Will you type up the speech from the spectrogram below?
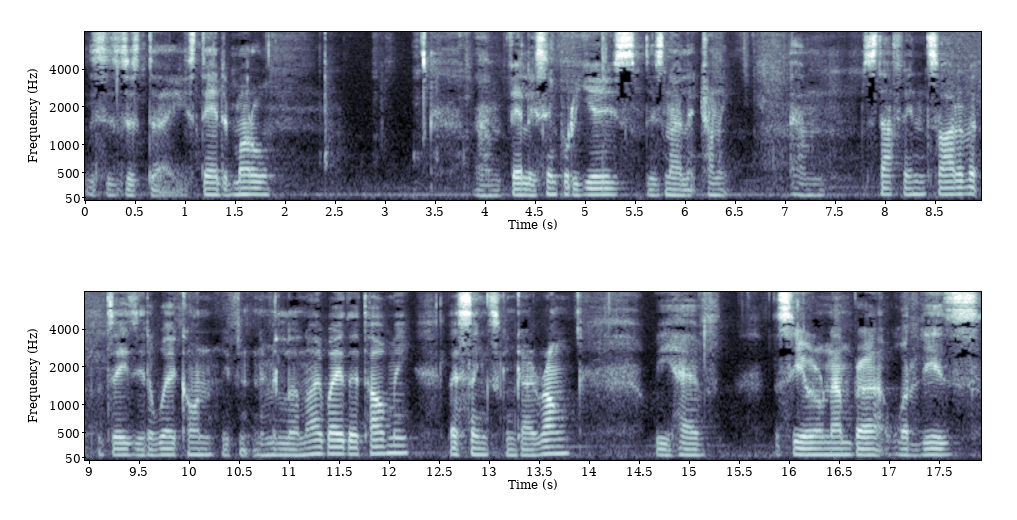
This is just a standard model. Um, fairly simple to use. There's no electronic um, stuff inside of it. It's easy to work on if in the middle of nowhere, they told me. Less things can go wrong. We have the serial number, what it is,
